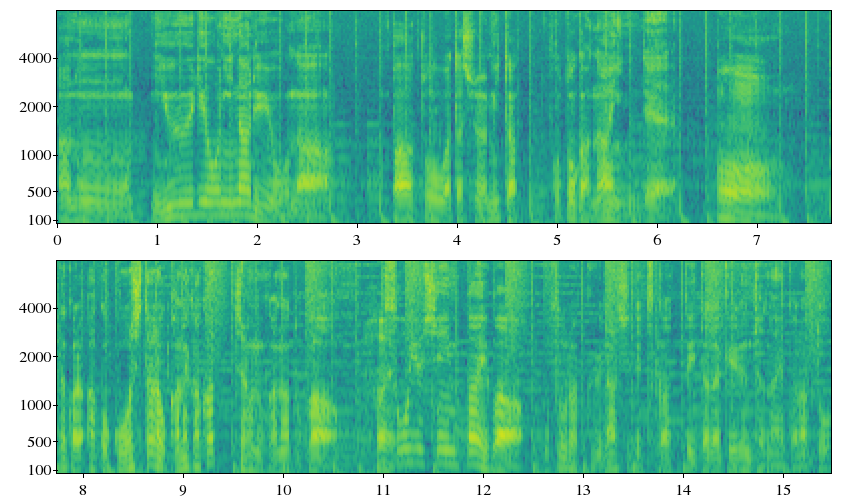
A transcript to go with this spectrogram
あのー有料になるようなパートを私は見たことがないんでだからあここうしたらお金かかっちゃうのかなとか、はい。そういう心配はおそらくなしで使っていただけるんじゃないかなと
